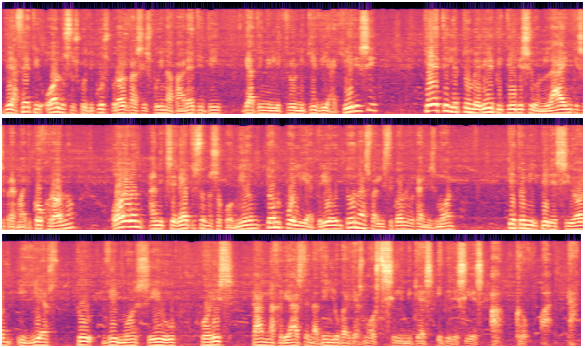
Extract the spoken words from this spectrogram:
διαθέτει όλους τους κωδικούς πρόσβασης που είναι απαραίτητοι για την ηλεκτρονική διαχείριση και τη λεπτομερή επιτήρηση online και σε πραγματικό χρόνο όλων ανεξαιρέτως των νοσοκομείων, των πολυιατρίων, των ασφαλιστικών οργανισμών και των υπηρεσιών υγείας του δημοσίου χωρίς καν να χρειάζεται να δίνει λογαριασμό στις ελληνικές υπηρεσίες ακροατάκου.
